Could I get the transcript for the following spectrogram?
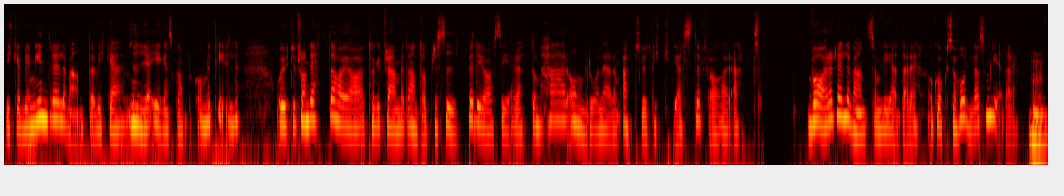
Vilka blir mindre relevanta och vilka nya egenskaper kommer till? Och utifrån detta har jag tagit fram ett antal principer där jag ser att de här områdena är de absolut viktigaste för att vara relevant som ledare och också hålla som ledare. Mm.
